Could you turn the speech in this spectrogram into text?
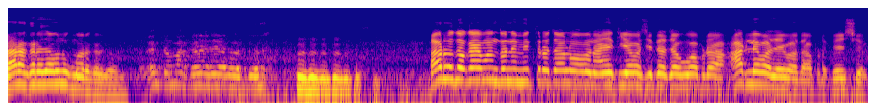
તારા ઘરે જવાનું કે મારા ઘરે જવાનું? ભલે ને તમારા ઘરે જાય સારું તો કાંઈ વાંધો નહીં મિત્રો ચાલો આવવાના અહીંથી હવે સીધા જવું આપણે. આજ લેવા જ આવ્યા હતા આપણે સ્પેશિયલ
